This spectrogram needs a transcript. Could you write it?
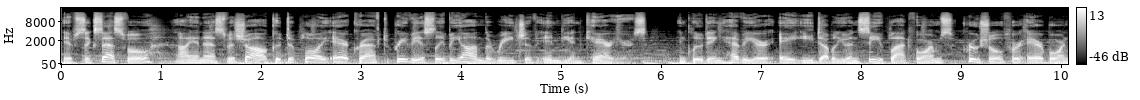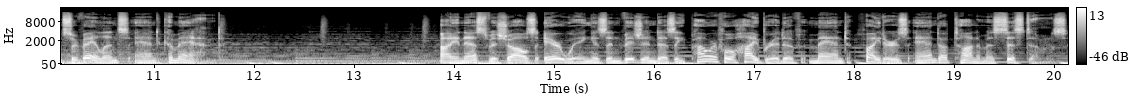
If successful, INS Vishal could deploy aircraft previously beyond the reach of Indian carriers, including heavier AEW&C platforms crucial for airborne surveillance and command. INS Vishal's air wing is envisioned as a powerful hybrid of manned fighters and autonomous systems.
